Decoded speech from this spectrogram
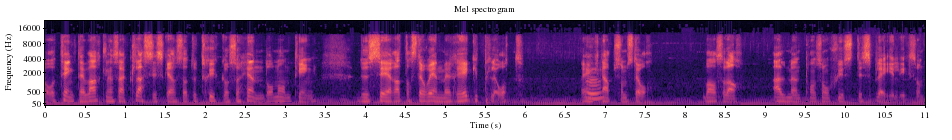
Och tänk dig verkligen så här klassiska så att du trycker så händer någonting. Du ser att det står en med reggplåt. En Mm. knapp som står. Bara sådär allmänt på en sån schysst display liksom.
